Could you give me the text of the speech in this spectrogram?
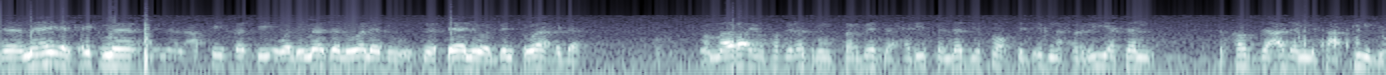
ما هي الحكمة من العقيقة ولماذا الولد اثنتان والبنت واحدة؟ وما رأي فضيلتكم في تربية الحديث الذي تعطي الابن حرية بقصد عدم تعقيده؟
